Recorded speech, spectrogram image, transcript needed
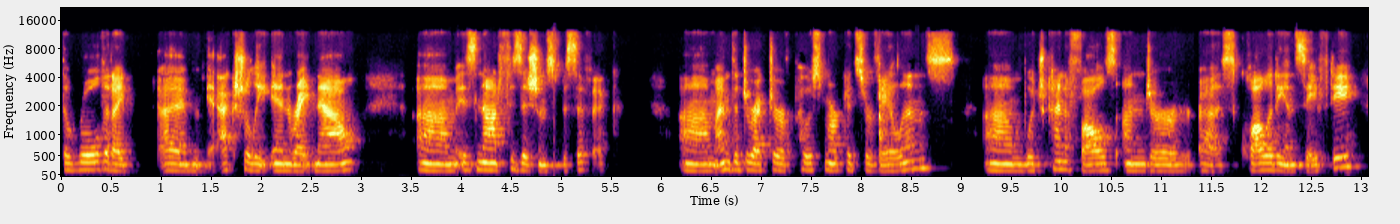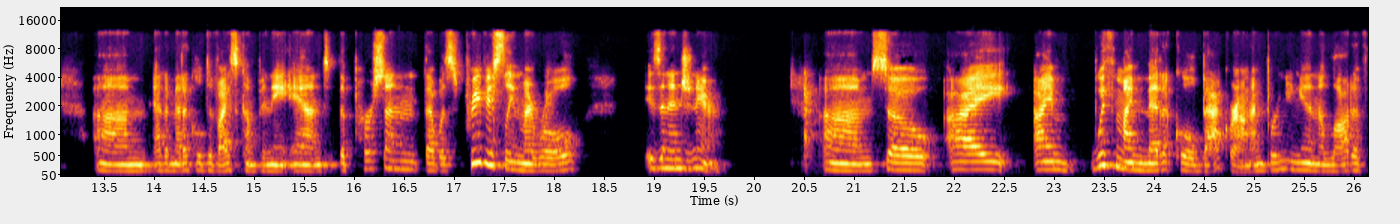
the role that I, I'm actually in right now um, is not physician specific. Um, I'm the director of post market surveillance, um, which kind of falls under uh, quality and safety. Um, at a medical device company. And the person that was previously in my role is an engineer. Um, so I I'm with my medical background. I'm bringing in a lot of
